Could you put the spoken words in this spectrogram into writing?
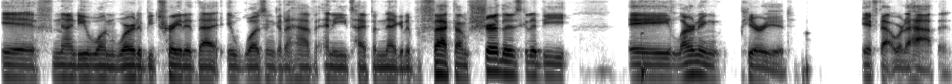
if 91 were to be traded that it wasn't going to have any type of negative effect. I'm sure there's going to be a learning period if that were to happen.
